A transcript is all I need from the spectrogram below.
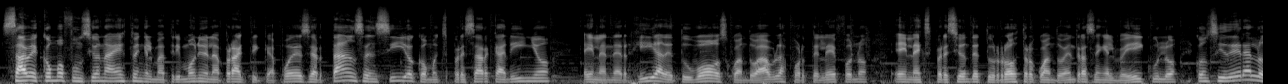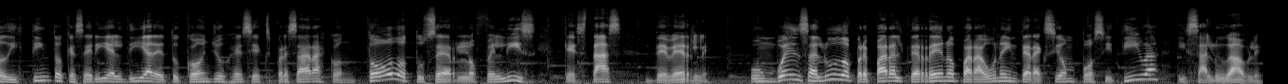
¿Sabe cómo funciona esto en el matrimonio en la práctica? Puede ser tan sencillo como expresar cariño en la energía de tu voz cuando hablas por teléfono, en la expresión de tu rostro cuando entras en el vehículo. Considera lo distinto que sería el día de tu cónyuge si expresaras con todo tu ser lo feliz que estás de verle. Un buen saludo prepara el terreno para una interacción positiva y saludable.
